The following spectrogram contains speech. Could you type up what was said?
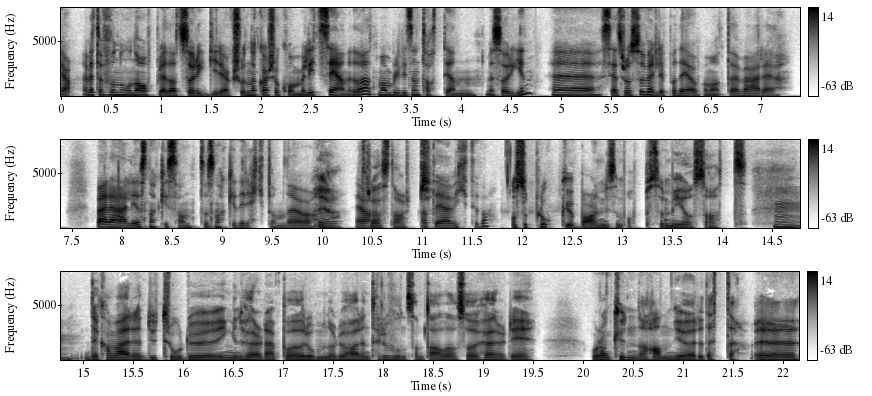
ja, jeg vet at for Noen har opplevd at sorgreaksjonene kanskje kommer litt senere. da, At man blir liksom tatt igjen med sorgen. Eh, så jeg tror også veldig på det å på en måte være, være ærlig og snakke sant og snakke direkte om det. og ja, Ja. fra start. At det er viktig, da. Og så plukker jo barn liksom opp så mye også at Mm. det kan være du tror du ingen hører deg på rommet når du har en telefonsamtale, og så hører de hvordan kunne han gjøre dette? Eh,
